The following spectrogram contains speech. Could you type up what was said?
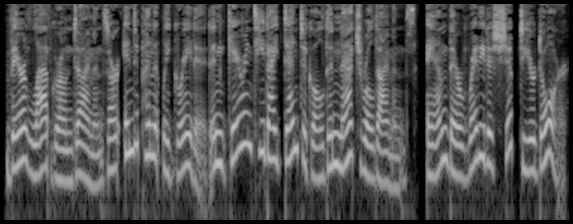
Their lab grown diamonds are independently graded and guaranteed identical to natural diamonds, and they're ready to ship to your door.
